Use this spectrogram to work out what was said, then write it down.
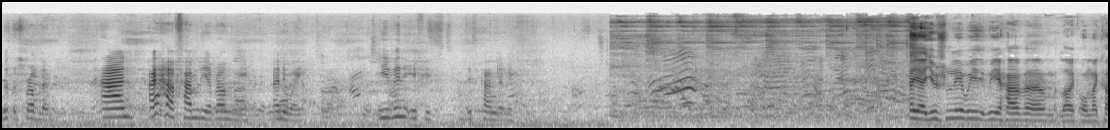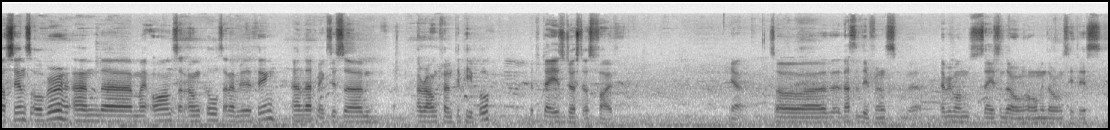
not a problem and I have family around me anyway even if it's this pandemic Yeah, usually we, we have um, like all my cousins over and uh, my aunts and uncles and everything, and that makes it um, around 20 people. But today is just us five. Yeah, so uh, th- that's the difference. Uh, everyone stays in their own home in their own cities.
